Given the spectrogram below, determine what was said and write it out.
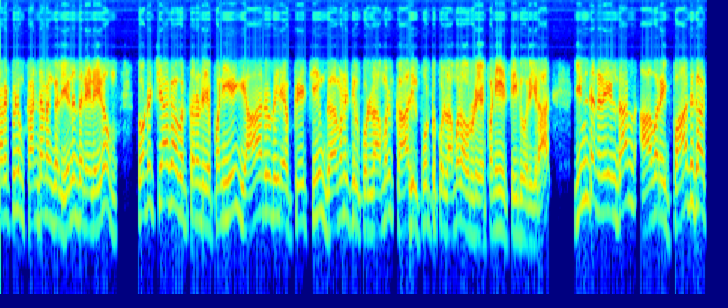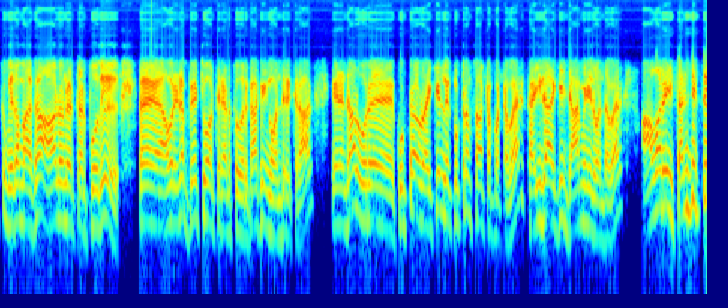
தரப்பிலும் கண்டனங்கள் எழுந்த நிலையிலும் தொடர்ச்சியாக அவர் தன்னுடைய பணியை யாருடைய பேச்சையும் கவனத்தில் கொள்ளாமல் காதில் போட்டுக் கொள்ளாமல் அவருடைய பணியை செய்து வருகிறார். இந்த நிலையில்தான் அவரை பாதுகாக்கும் விதமாக ஆளுநர் தற்போது அவரிடம் பேச்சுவார்த்தை நடத்துவதற்காக இங்கு வந்திருக்கிறார். ஏனென்றால் ஒரு குற்ற வழக்கில் குற்றம் சாட்டப்பட்டவர் கைதாகி ஜாமீனில் வந்தவர். அவரை சந்தித்து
